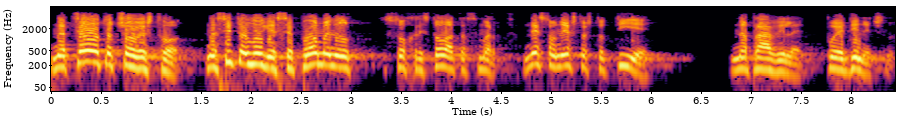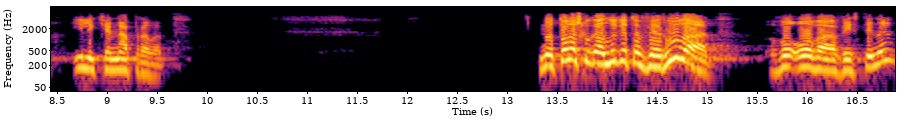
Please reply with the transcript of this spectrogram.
на целото човештво, на сите луѓе се променил со Христовата смрт, не со нешто што тие направиле поединечно или ќе направат. Но тогаш кога луѓето веруваат во оваа вистина,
